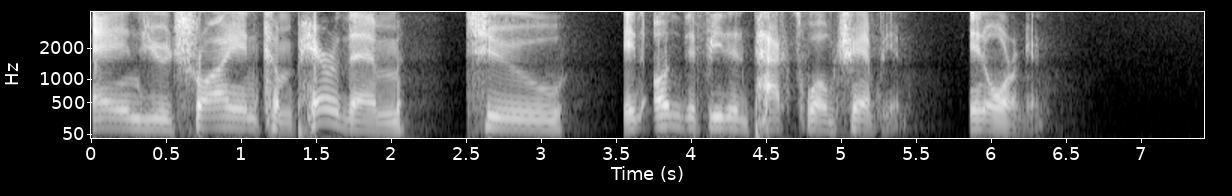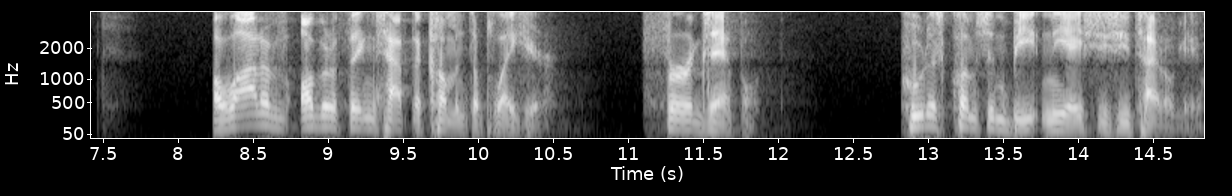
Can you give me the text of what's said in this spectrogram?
and you try and compare them to an undefeated Pac 12 champion in Oregon. A lot of other things have to come into play here. For example, who does Clemson beat in the ACC title game?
